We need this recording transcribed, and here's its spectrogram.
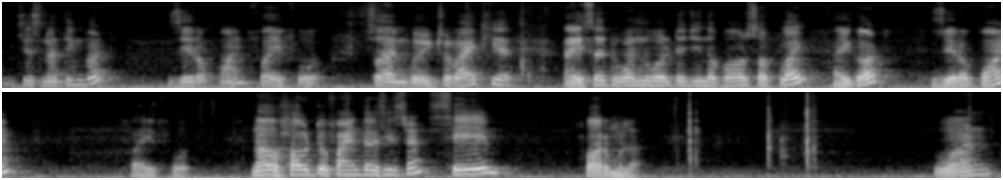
Which is nothing but 0.54. So I am going to write here. I set 1 voltage in the power supply. I got 0.54. Now how to find the resistance? Same formula. 1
